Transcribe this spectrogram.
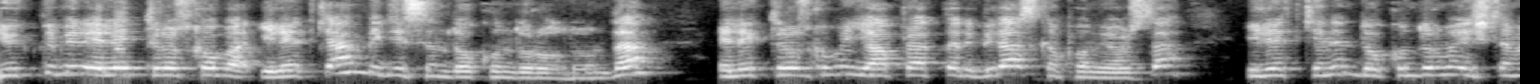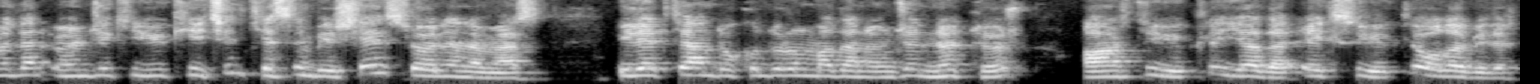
Yüklü bir elektroskopa iletken bir cisim dokundurulduğunda elektroskopun yaprakları biraz kapanıyorsa iletkenin dokundurma işleminden önceki yükü için kesin bir şey söylenemez. İletken dokundurulmadan önce nötr, artı yüklü ya da eksi yüklü olabilir.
